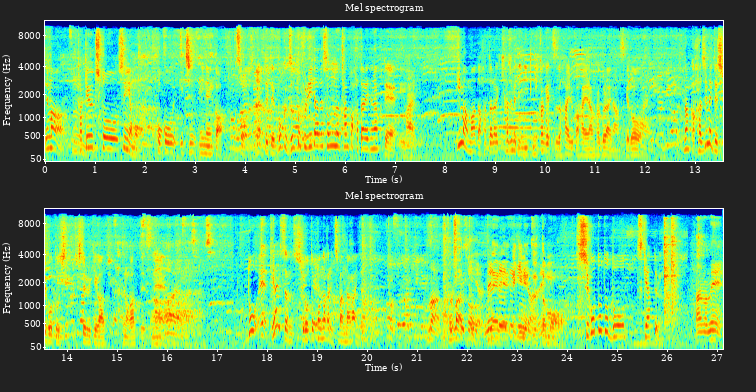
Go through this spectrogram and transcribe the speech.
でまあ竹内と深夜もここ12年かそうだね。やってて僕ずっとフリーダーでそんなちゃんと働いてなくて。はい今まだ働き始めて 2, 2ヶ月入るか入らんかぐらいなんですけど、なんか初めて仕事ししてる気がってのがあってですね。はどうえ八重さん仕事この中で一番長いんじゃないですか？いまあ年まあそう的には、年年齢齢的には的にはねずっとも仕事とどう付き合ってるんですか？あのね、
